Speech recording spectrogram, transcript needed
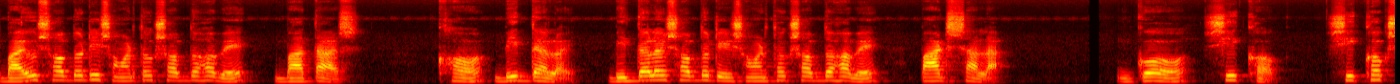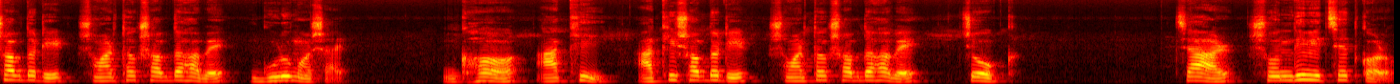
বায়ু শব্দটির সমার্থক শব্দ হবে বাতাস। খ, বিদ্যালয়। বিদ্যালয় শব্দটির সমার্থক শব্দ হবে পাঠশালা। গ, শিক্ষক। শিক্ষক শব্দটির সমার্থক শব্দ হবে গুরুমশাই। ঘ, আখি। আখি শব্দটির সমার্থক শব্দ হবে চোখ। চার সন্ধি বিচ্ছেদ করো।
